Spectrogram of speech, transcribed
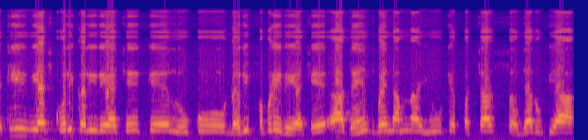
એટલી વ્યાજખોરી કરી રહ્યા છે કે લોકો ડરી ફફડી રહ્યા છે. આ જયંતભાઈ નામના યુવકે પચાસ હજાર રૂપિયા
